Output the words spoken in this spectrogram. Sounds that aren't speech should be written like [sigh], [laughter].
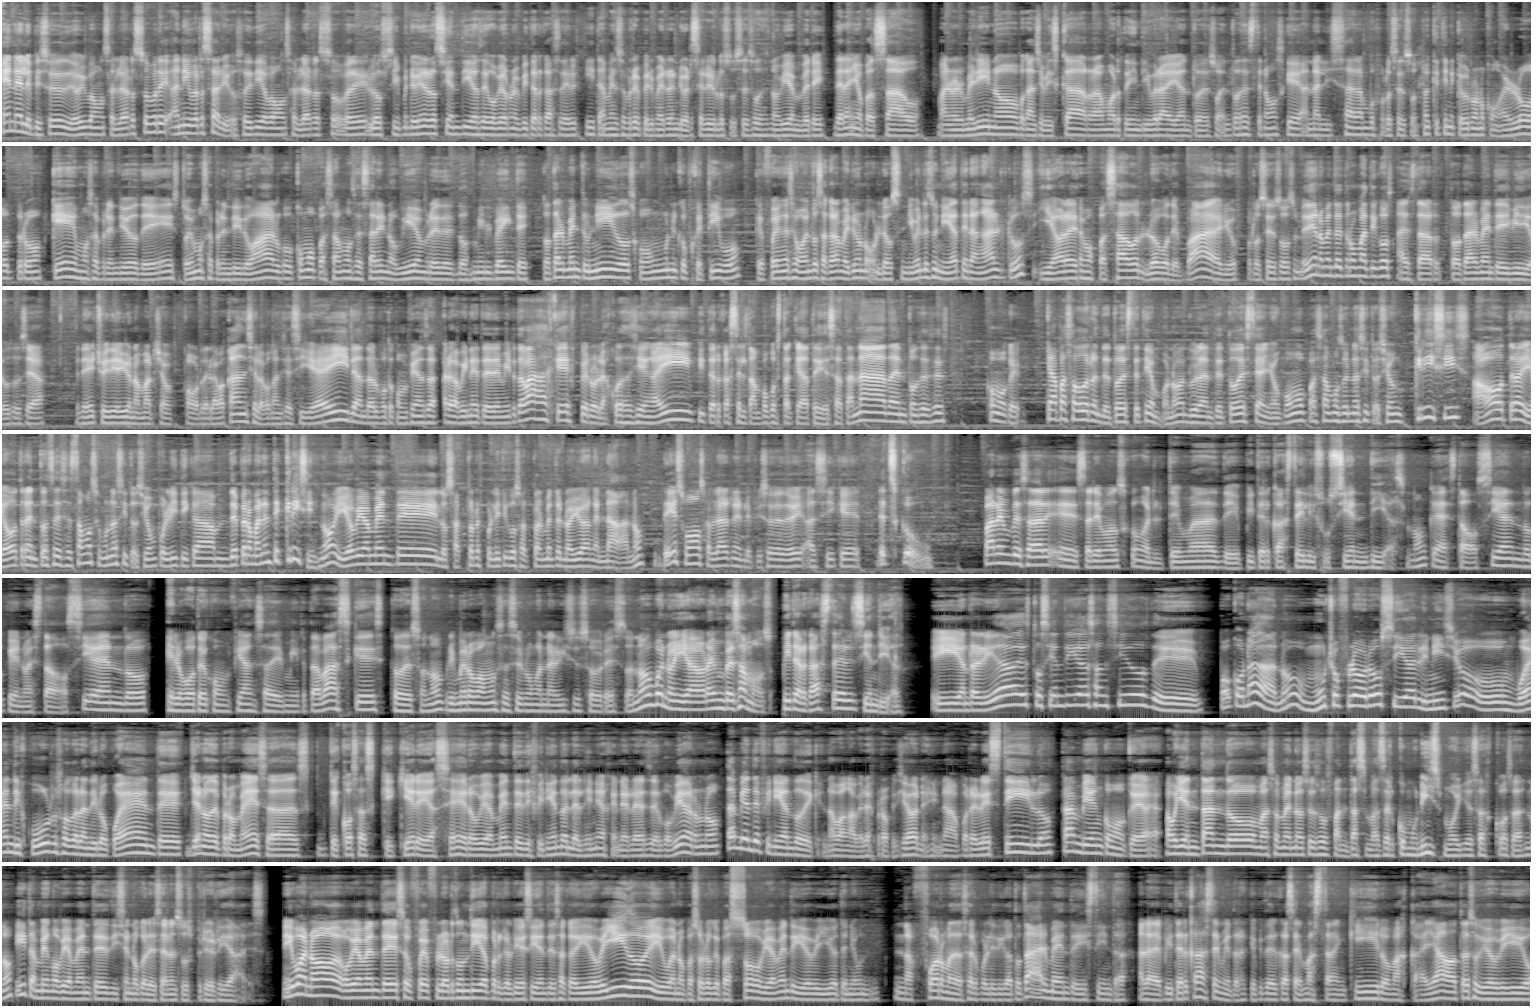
En el episodio de hoy vamos a hablar sobre aniversarios. Hoy día vamos a hablar sobre los primeros 100 días de gobierno de Peter Castell y también sobre el primer aniversario de los sucesos de noviembre del año pasado. Manuel Merino, vacancia Vizcarra, muerte de Indy Bryan, todo eso. Entonces tenemos que analizar ambos procesos, ¿no? ¿Qué tiene que ver uno con el otro? ¿Qué hemos aprendido de esto? ¿Hemos aprendido algo? ¿Cómo pasamos de estar en noviembre de 2020 totalmente unidos con un único objetivo? Que fue en ese momento sacar a Merino. Los niveles de unidad eran altos y ahora hemos pasado luego de varios procesos medianamente traumáticos a estar totalmente totalmente divididos. O sea, de hecho, hoy día hay una marcha a favor de la vacancia. La vacancia sigue ahí. Le han dado el voto confianza al gabinete de Mirta Vázquez. Pero las cosas siguen ahí. Peter Castell tampoco está quédate desata nada. Entonces es como que, ¿qué ha pasado durante todo este tiempo, no? Durante todo este año, ¿cómo pasamos de una situación crisis a otra y a otra? Entonces estamos en una situación política de permanente crisis, ¿no? Y obviamente los actores políticos actualmente no ayudan en nada, ¿no? De eso vamos a hablar en el episodio de hoy, así que, let's go. Para empezar, eh, estaremos con el tema de Peter Castell y sus 100 días, ¿no? ¿Qué ha estado haciendo? ¿Qué no ha estado haciendo? El voto de confianza de Mirta Vázquez, todo eso, ¿no? Primero vamos a hacer un análisis sobre esto, ¿no? Bueno, y ahora empezamos. Peter Castell, 100 días. Y en realidad estos 100 días han sido de poco nada, ¿no? Mucho floro, sí, al inicio, un buen discurso grandilocuente, lleno de promesas, de cosas que quiere hacer, obviamente definiendo las líneas generales del gobierno, también definiendo de que no van a haber expropiaciones ni nada por el estilo, también como que ahuyentando más o menos esos fantasmas del comunismo y esas cosas, ¿no? Y también obviamente diciendo cuáles eran sus prioridades. Y bueno, obviamente eso fue flor de un día porque el día siguiente se ha caído Bellido y bueno, pasó lo que pasó, obviamente, Guido Bellido tenía una forma de hacer política totalmente distinta a la de Peter Castell, mientras que Peter Castell más tranquilo, más callado, todo eso yo vi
